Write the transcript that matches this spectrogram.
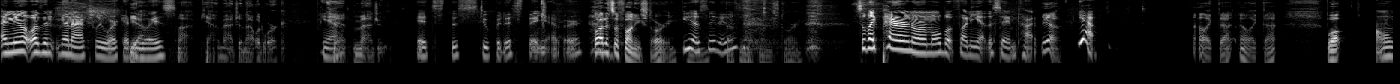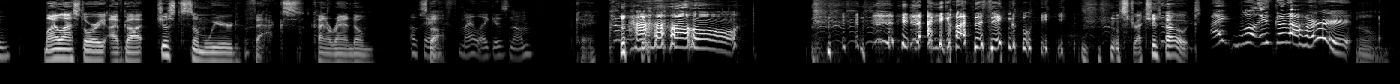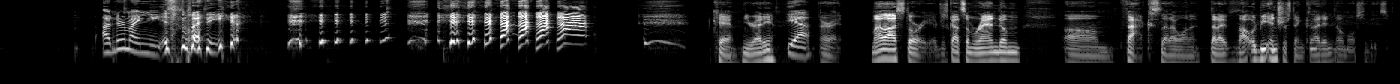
I knew it wasn't gonna actually work anyways. I can't imagine that would work. Yeah, Can't imagine. it's the stupidest thing ever. But it's a funny story. Yes, know, it is. Definitely a funny story. So like paranormal but funny at the same time. Yeah, Yeah. I like that. I like that. Well, Oh. my last story, I've got just some weird facts, kind of random. Okay. Stuff. My leg is numb. Okay. Ow! I got the tinglies. Stretch it out. I well, it's gonna hurt. Oh. Under my knee is sweaty. Okay, you ready? yeah. All right. My last story. I've just got some random um, facts that I want to that I thought would be interesting because I didn't know most of these.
